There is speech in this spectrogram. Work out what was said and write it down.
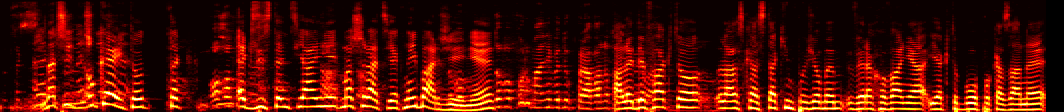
No tak, Znaczy, okej, że- to tak O, o, egzystencjalnie tak, masz tak. rację, jak no najbardziej, bo, nie? No bo formalnie według prawa, no to Ale de facto no. laska z takim poziomem wyrachowania, jak to było pokazane,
